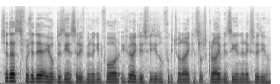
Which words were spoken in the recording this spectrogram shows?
So that's for today, I hope this is the answer you've been looking for. If you like this video don't forget to like and subscribe and see you in the next video.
